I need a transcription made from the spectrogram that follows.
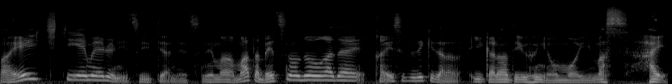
まあ、HTML についてはですね、まあ、また別の動画で解説できたらいいかなというふうに思います。はい。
